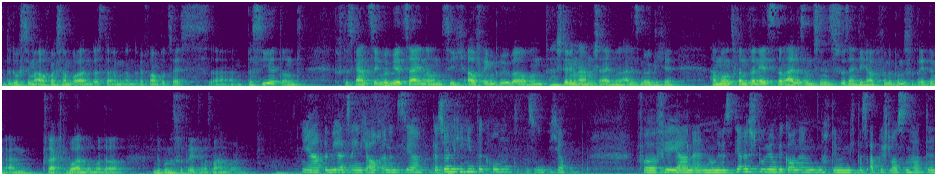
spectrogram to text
Und dadurch sind wir aufmerksam worden, dass da ein Reformprozess äh, passiert und durch das Ganze involviert sein und sich aufregen drüber und Stellungnahmen schreiben und alles Mögliche, haben wir uns dann vernetzt und alles und sind schlussendlich auch von der Bundesvertretung angefragt worden, ob wir da in der Bundesvertretung was machen wollen. Ja, bei mir hat es eigentlich auch einen sehr persönlichen Hintergrund. Also ich habe vor vier Jahren ein universitäres Studium begonnen. Nachdem ich das abgeschlossen hatte,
